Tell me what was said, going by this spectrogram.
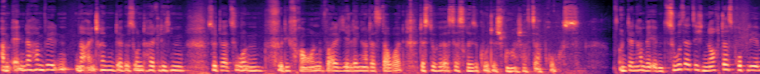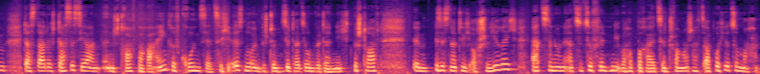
am Ende haben wir eine Einschränkung der gesundheitlichen Situation für die Frauen, weil je länger das dauert, desto höher ist das Risiko des Schwangerschaftsabbruchs. Und dann haben wir eben zusätzlich noch das Problem, dass dadurch, dass es ja ein, strafbarer Eingriff grundsätzlich ist, nur in bestimmten Situationen wird er nicht bestraft, ähm, ist es natürlich auch schwierig, Ärztinnen und Ärzte zu finden, die überhaupt bereit sind, Schwangerschaftsabbrüche zu machen.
